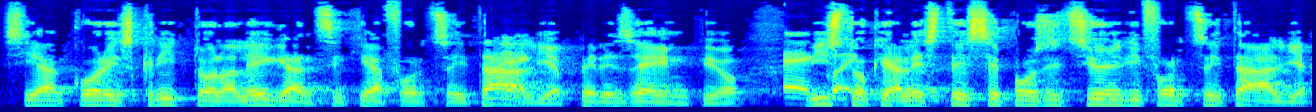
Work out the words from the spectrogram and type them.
sia ancora iscritto alla Lega anziché a Forza Italia, ecco. per esempio, ecco, visto ecco. che ha le stesse posizioni di Forza Italia.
